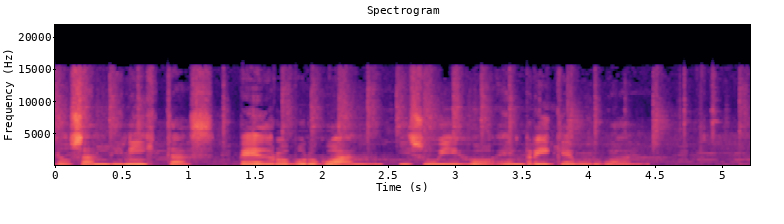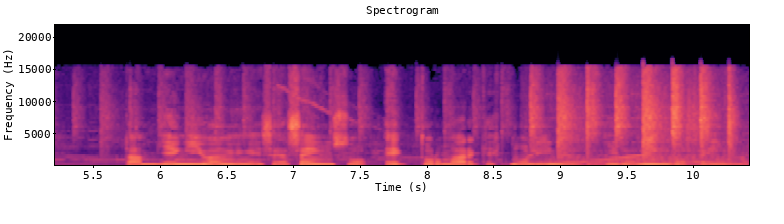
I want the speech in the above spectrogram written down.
los sandinistas Pedro Burguán y su hijo Enrique Burguán. También iban en ese ascenso Héctor Márquez Molina y Domingo Peña.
